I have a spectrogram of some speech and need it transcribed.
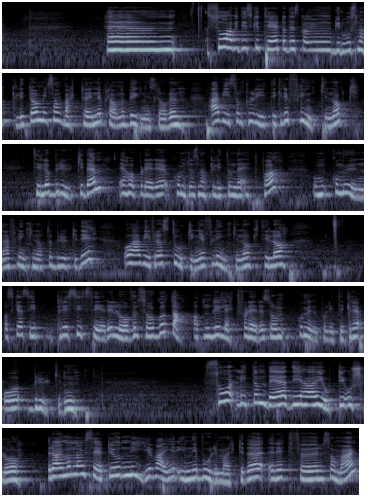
Uh, så har vi diskutert, og det skal jo Gro snakke litt om, sant, verktøyene i plan- og bygningsloven. Er vi som politikere flinke nok til å bruke dem? Jeg håper dere kommer til å snakke litt om det etterpå. Om kommunene er flinke nok til å bruke de. Og er vi fra Stortinget flinke nok til å hva skal jeg si, presisere loven så godt da, at den blir lett for dere som kommunepolitikere å bruke den. Så litt om det de har gjort i Oslo. Raymond lanserte jo nye veier inn i boligmarkedet rett før sommeren.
